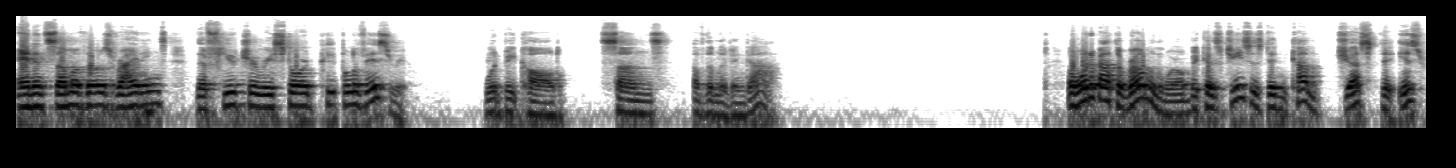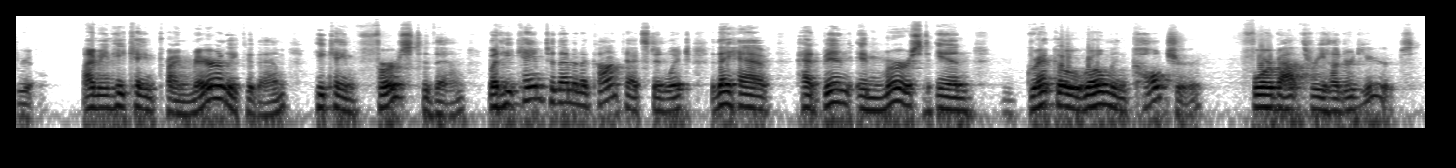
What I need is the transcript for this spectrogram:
And in some of those writings, the future restored people of Israel would be called sons of the living God. But what about the Roman world? Because Jesus didn't come just to Israel. I mean, he came primarily to them, he came first to them, but he came to them in a context in which they have had been immersed in Greco-Roman culture for about 300 years.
